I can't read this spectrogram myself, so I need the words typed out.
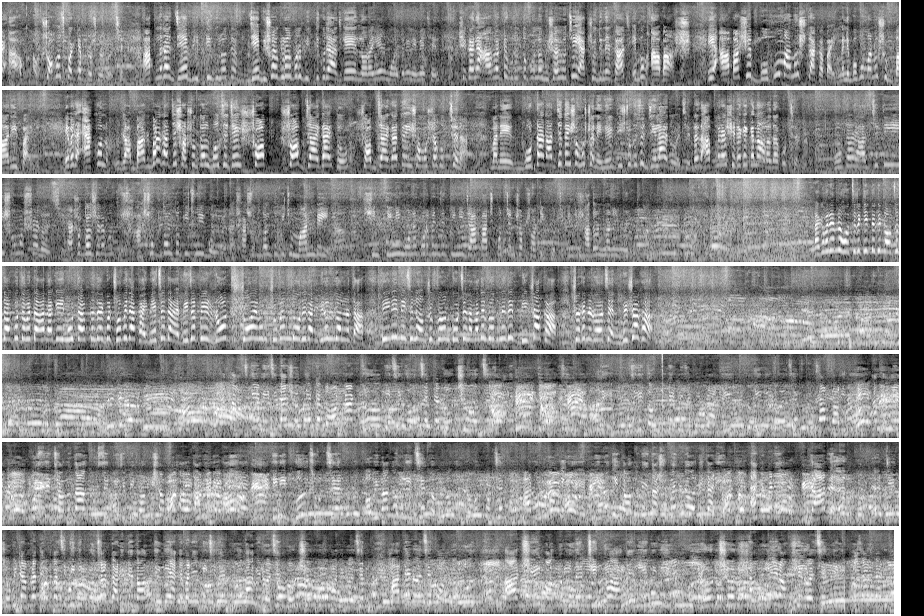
সহজ কয়েকটা প্রশ্ন রয়েছে। আপনারা যে ভিত্তিগুলোতে, যে বিষয়গুলোর উপর ভিত্তি করে আজকে লড়াইয়ের ময়দানে নেমেছেন, সেখানে আরও একটা গুরুত্বপূর্ণ বিষয় হচ্ছে একশো দিনের কাজ এবং আবাস। এই আবাসে বহু মানুষ টাকা পায় মানে বহু মানুষ বাড়ি পায়নি এবার এখন বারবার রাজ্যের শাসক দল বলছে যে সব সব জায়গায় তো সব জায়গায় তো এই সমস্যা হচ্ছে না। মানে গোটা রাজ্যে তো এই সমস্যা নেই নির্দিষ্ট কিছু জেলায় রয়েছে। তাহলে আপনারা সেটাকে কেন আলাদা করছেন? না গোটা রাজ্যেতেই এই সমস্যা রয়েছে। শাসক দল সেটা বলছে শাসক দল তো কিছুই বলবে না শাসক দল তো কিছু মানবেই না। তিনি মনে করবেন যে তিনি যা কাজ করছেন সব সঠিক করছে কিন্তু সাধারণ মানুষ ভুগতে একেবারে আমরা হচ্ছে কিন্তু কি নজর রাখব তবে তার আগে এই মুহূর্তে আপনাদের একবার ছবি দেখাই। বেঁচে দেয় বিজেপির রোড শো এবং শুভেন্দু অধিকারী বিরোধী দল নেতা। তিনি মিছিলে অংশগ্রহণ করছেন আমাদের প্রতিনিধি বিশাখা। সেখানে রয়েছেন বিশাখা। একটা মিছিল হচ্ছে একটা রোড শো হচ্ছে। যিনি তমলুকের তিনি ভুল ছুটছেন অভিবাদন নিচ্ছেন, অভিবাদন গ্রহণ করছেন। আর অন্যদিকে বিরোধী দলনেতা শুভেন্দু অধিকারী একেবারে তার যে ছবিটা আমরা দেখতে পাচ্ছি, তিনি প্রচার গাড়িতে নন, তিনি একেবারে মিছিলের পুরো ভাগে রয়েছেন রোড শোর পুরো ভাগে রয়েছেন, হাতে রয়েছে পদ্মফুল। আর সেই পদ্মফুলের চিহ্ন হাতে নিয়ে তিনি রোড শোর সামনের অংশে রয়েছেন, তিনি প্রচার গাড়িতে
